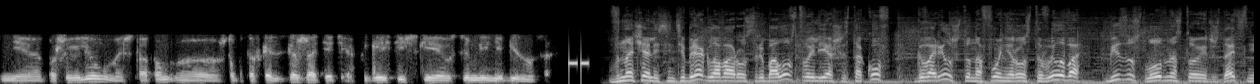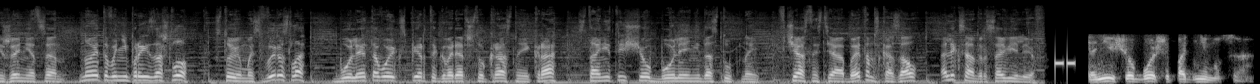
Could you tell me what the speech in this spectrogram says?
не пошевелил, значит, о том, э, чтобы, так сказать, сдержать эти эгоистические устремления бизнеса. В начале сентября глава Росрыболовства Илья Шестаков говорил, что на фоне роста вылова безусловно стоит ждать снижения цен. Но этого не произошло. Стоимость выросла. Более того, эксперты говорят, что красная икра станет еще более недоступной. В частности, об этом сказал Александр Савельев они еще больше поднимутся.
